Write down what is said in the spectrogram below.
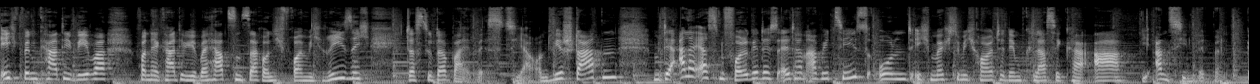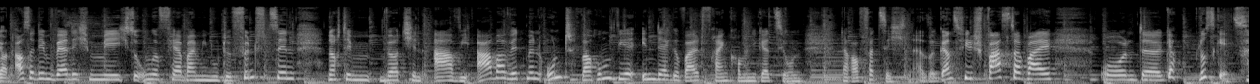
Ich bin Kathi Weber von der Kathi Weber Herzenssache und ich freue mich riesig, dass du dabei bist. Ja, und wir starten mit der allerersten Folge des Eltern ABCs und ich möchte mich heute dem Klassiker A wie Anziehen widmen. Ja, und außerdem werde ich mich so ungefähr bei Minute 15 noch dem Wörtchen A wie Aber widmen und warum wir in der gewaltfreien Kommunikation darauf verzichten. Also ganz viel Spaß dabei und äh, ja, los geht's.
